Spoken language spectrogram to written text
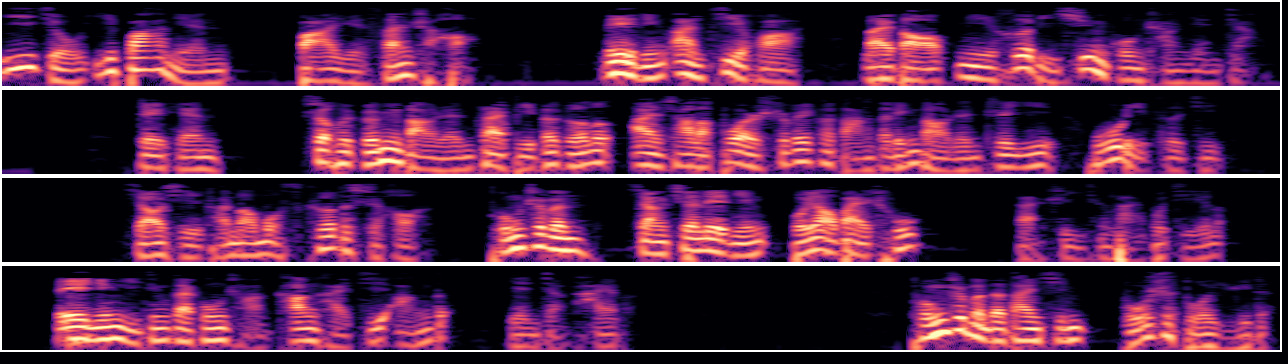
一九一八年八月三十号，列宁按计划来到米赫里逊工厂演讲。这天，社会革命党人在彼得格勒暗杀了布尔什维克党的领导人之一乌里茨基。消息传到莫斯科的时候，同志们想劝列宁不要外出，但是已经来不及了。列宁已经在工厂慷慨激昂的。演讲开了，同志们的担心不是多余的。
